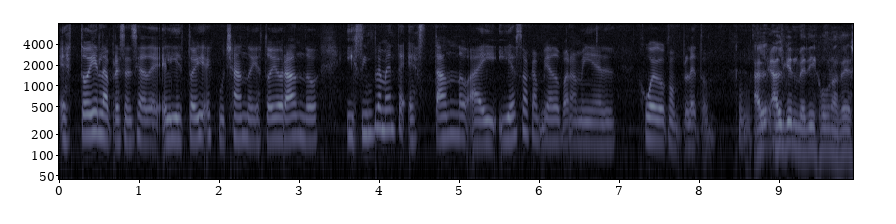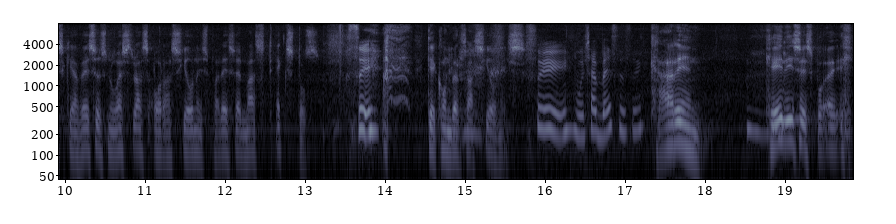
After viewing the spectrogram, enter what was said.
estoy en la presencia de Él y estoy escuchando y estoy orando y simplemente estando ahí y eso ha cambiado para mí el juego completo. alguien me dijo una vez que a veces nuestras oraciones parecen más textos sí. que conversaciones. Sí, muchas veces, sí. Karen, ¿Qué dices? Eh,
